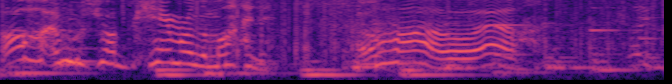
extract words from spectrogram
Oh, I almost dropped the camera in the mud. Oh. oh, wow. It's like.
